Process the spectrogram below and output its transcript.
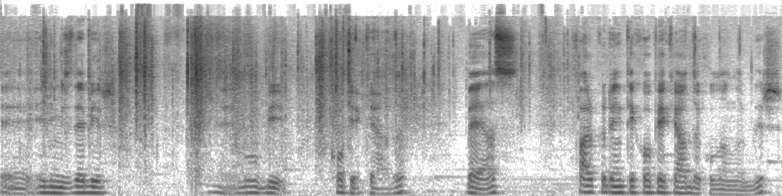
e, elimizde bir e, bu bir kopya kağıdı beyaz. Farklı renkte kopya kağıdı da kullanılabilir.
